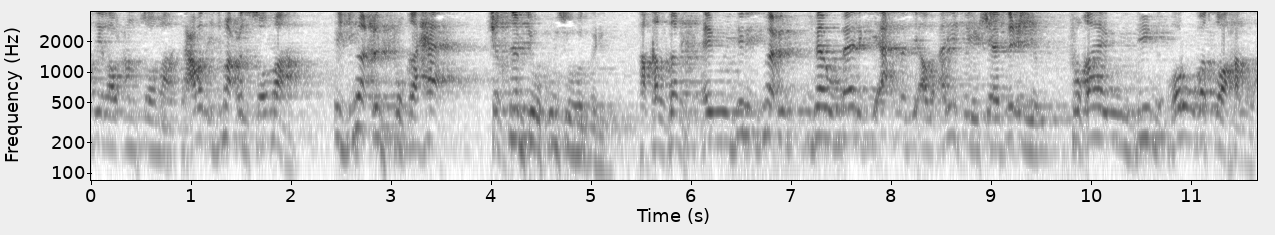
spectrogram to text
radi allahu canhum soo maaha saxaabada ijmacooda soo maaha ijmacu lfuqahaa sheekh islaamti waa kuu soo hormariyey ha qaldami ay weydiina imaamu maalik iyo axmed iyo abu xaniifa iyo shaafici iyo fuqaha ay weydiini horu uga soo hadla.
